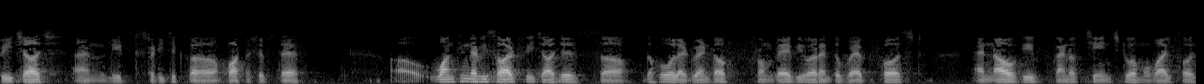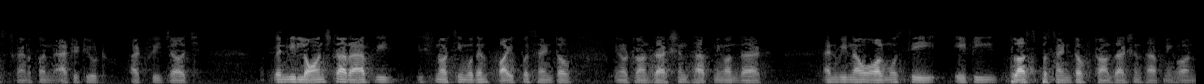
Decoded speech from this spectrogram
Freecharge and lead strategic uh, partnerships there. Uh, one thing that we saw at Freecharge is uh, the whole advent of from where we were at the web first, and now we've kind of changed to a mobile first kind of an attitude at Freecharge. When we launched our app, we, should not see more than 5% of you know transactions happening on that, and we now almost see 80 plus percent of transactions happening on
